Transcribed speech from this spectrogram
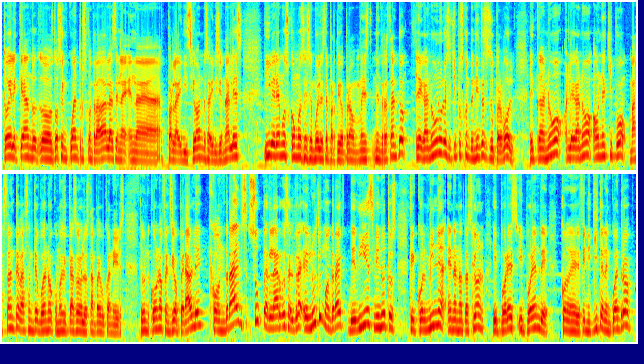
Todavía le quedan los dos encuentros contra Dallas en la, en la, por la división, o sea, divisionales. Y veremos cómo se desenvuelve este partido. Pero mientras tanto, le ganó uno de los equipos contendientes de Super Bowl. Le ganó, le ganó a un equipo bastante, bastante bueno, como es el caso de los Tampa Bay Buccaneers. con una ofensiva operable, con drives súper largos. El, el último drive de 10 minutos que culmina en anotación y por, eso, y por ende eh, finiquita el encuentro,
